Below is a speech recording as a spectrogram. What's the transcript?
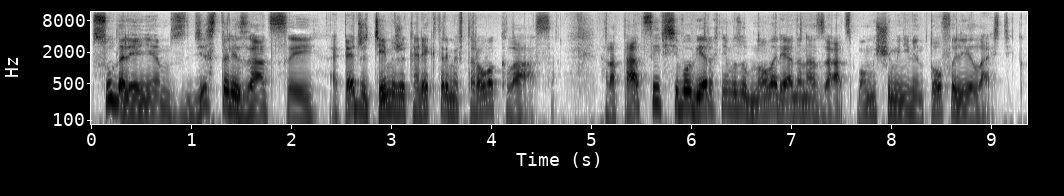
с удалением, с дистализацией, опять же теми же корректорами второго класса, ротацией всего верхнего зубного ряда назад с помощью мини-винтов или эластиков.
